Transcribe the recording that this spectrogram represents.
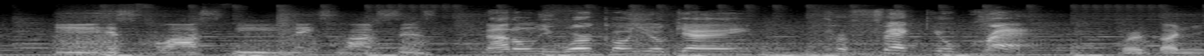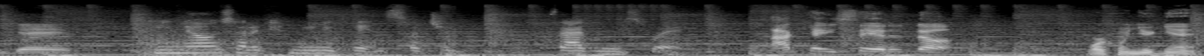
And his philosophy makes a lot of sense. Not only work on your game, perfect your craft. Work on your game. He knows how to communicate in such a fabulous way. I can't say it enough. Work on your game.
